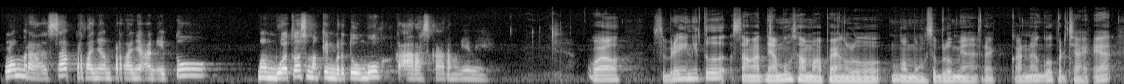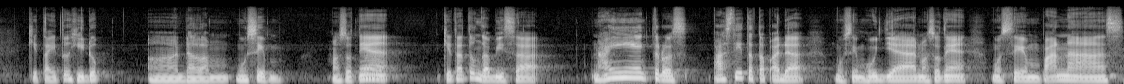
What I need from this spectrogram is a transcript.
lo merasa pertanyaan-pertanyaan itu membuat lo semakin bertumbuh ke arah sekarang ini? Well, sebenarnya ini tuh sangat nyambung sama apa yang lo ngomong sebelumnya, Rek. Karena gue percaya kita itu hidup uh, dalam musim. Maksudnya hmm. kita tuh nggak bisa naik terus pasti tetap ada musim hujan, maksudnya musim panas,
